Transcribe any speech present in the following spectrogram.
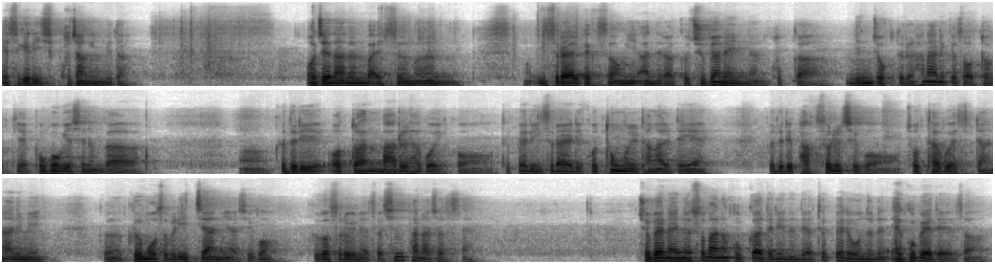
에스겔 29장입니다. 어제 나눈 말씀은 이스라엘 백성이 아니라 그 주변에 있는 국가, 민족들을 하나님께서 어떻게 보고 계시는가, 어, 그들이 어떠한 말을 하고 있고, 특별히 이스라엘이 고통을 당할 때에 그들이 박수를 치고 좋다고 했을 때 하나님이 그, 그 모습을 잊지 아니하시고 그것으로 인해서 심판하셨어요. 주변에 있는 수많은 국가들이 있는데요. 특별히 오늘은 애굽에 대해서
